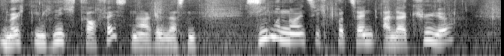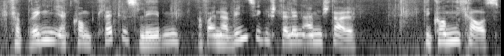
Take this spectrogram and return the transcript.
möchte mich nicht drauf festnageln lassen, 97 Prozent aller Kühe verbringen ihr komplettes Leben auf einer winzigen Stelle in einem Stall. Die kommen nicht raus.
